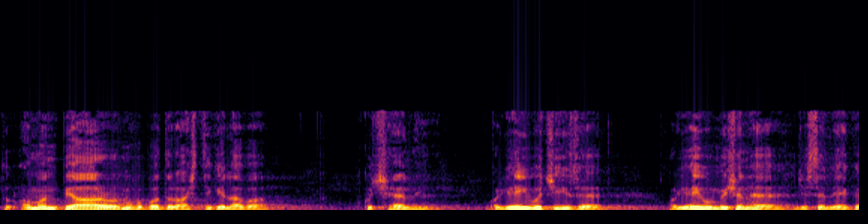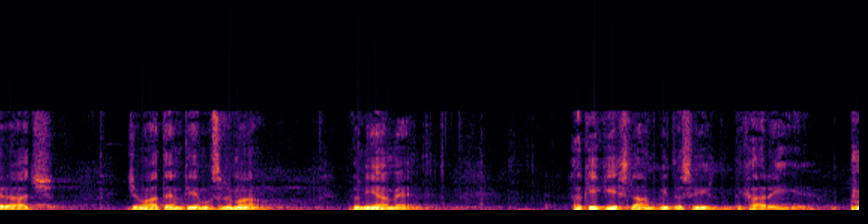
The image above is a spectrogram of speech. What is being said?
تو امن، پیار اور محبت اور آشتی کے علاوہ کچھ ہے نہیں۔ اور یہی وہ چیز ہے اور یہی وہ مشن ہے جسے لے کر آج جماعت احمدیہ مسلمہ دنیا میں حقیقی اسلام کی تصویر دکھا رہی ہے۔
